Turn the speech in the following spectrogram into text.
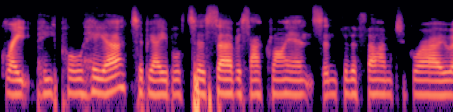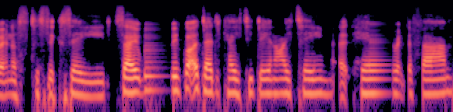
great people here to be able to service our clients and for the firm to grow and us to succeed. So we've got a dedicated D&I team at, here at the firm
